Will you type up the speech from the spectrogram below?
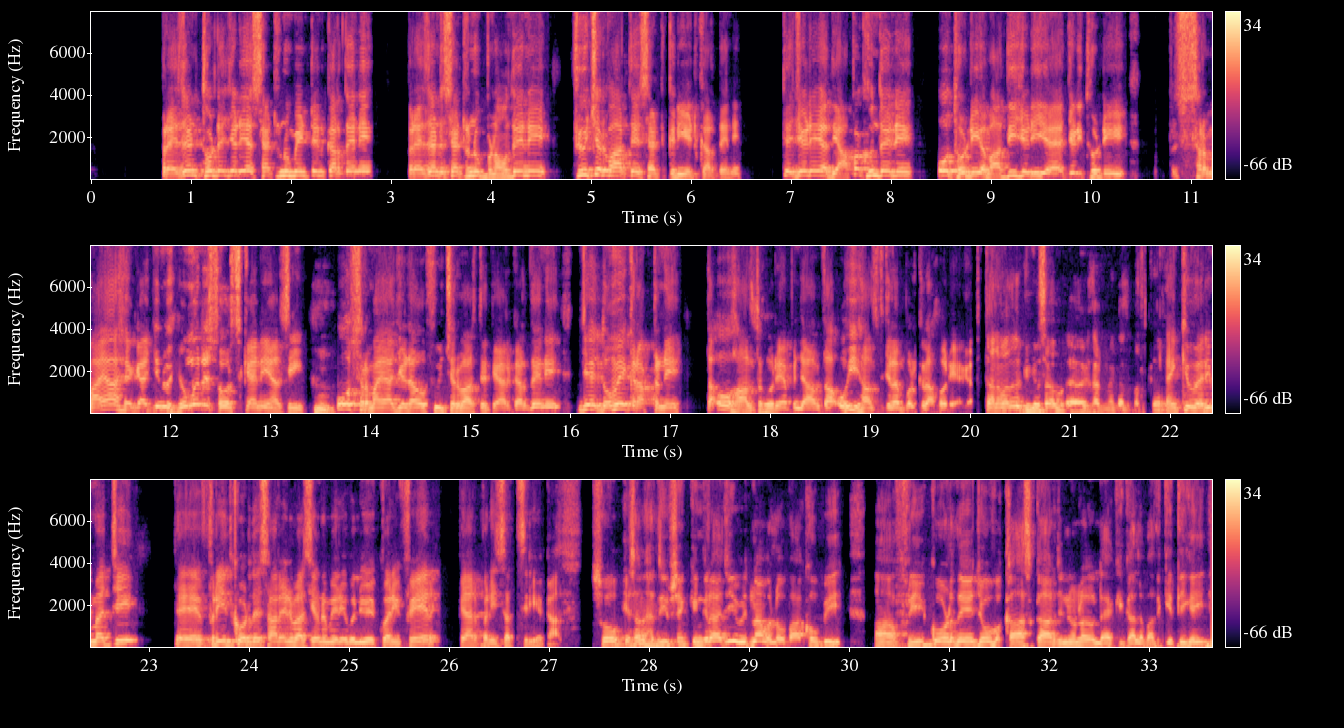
ਪ੍ਰੈਜ਼ੈਂਟ ਤੁਹਾਡੇ ਜਿਹੜੇ ਆ ਸੈੱਟ ਨੂੰ ਮੇਨਟੇਨ ਕਰਦੇ ਨੇ ਪ੍ਰੈਜ਼ੈਂਟ ਸੈੱਟ ਨੂੰ ਬਣਾਉਂਦੇ ਨੇ ਫਿਊਚਰ ਵਾਸਤੇ ਸੈੱਟ ਕ੍ਰੀਏਟ ਕਰਦੇ ਨੇ। ਤੇ ਜਿਹੜੇ ਅਧਿਆਪਕ ਹੁੰਦੇ ਨੇ ਉਹ ਤੁਹਾਡੀ ਆਬਾਦੀ ਜਿਹੜੀ ਹੈ ਜਿਹੜੀ ਤੁਹਾਡੀ ਸਰਮਾਇਆ ਹੈਗਾ ਜਿਹਨੂੰ ਹਿਊਮਨ ਰਿਸੋਰਸ ਕਹਿੰਦੇ ਆ ਅਸੀਂ। ਉਹ ਸਰਮਾਇਆ ਜਿਹੜਾ ਉਹ ਫਿਊਚਰ ਵਾਸਤੇ ਤਿਆਰ ਕਰਦੇ ਨੇ। ਜੇ ਦੋਵੇਂ ਕਰਪਟ ਨੇ ਤਾਂ ਉਹ ਹਾਲਤ ਹੋ ਰਿਹਾ ਪੰਜਾਬ ਦਾ ਉਹੀ ਹਾਲਤ ਜਿਹੜਾ ਮੁਲਕ ਦਾ ਹੋ ਰਿਹਾ ਹੈਗਾ। ਧੰਨਵਾਦ ਕਿੰਗਰ ਸਾਹਿਬ ਸਾਡੇ ਨਾਲ ਗੱਲਬਾਤ ਕਰ ਥੈਂਕ ਯੂ ਵੈਰੀ ਮਚ ਜੀ। ਤੇ ਫਰੀਦਕੋਟ ਦੇ ਸਾਰੇ ਨਿਵਾਸੀਆਂ ਨੂੰ ਮੇਰੇ ਵੱਲੋਂ ਇੱਕ ਵਾਰੀ ਫੇਰ ਪਿਆਰ ਭਰੀ ਸਤਿ ਸ੍ਰੀ ਅਕਾਲ। ਸੋ ਇਹ ਸਨ ਹਰਦੀਪ ਸਿੰਘ ਕਿੰਗਰਾ ਜੀ ਇਹਨਾਂ ਵੱਲੋਂ ਬਾਖੂਬੀ ਫਰੀਦਕੋਟ ਦੇ ਜੋ ਵਿਕਾਸ ਕਾਰਜ ਨੇ ਉਹਨਾਂ ਨੂੰ ਲੈ ਕੇ ਗੱਲਬਾਤ ਕੀਤੀ ਗਈ।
